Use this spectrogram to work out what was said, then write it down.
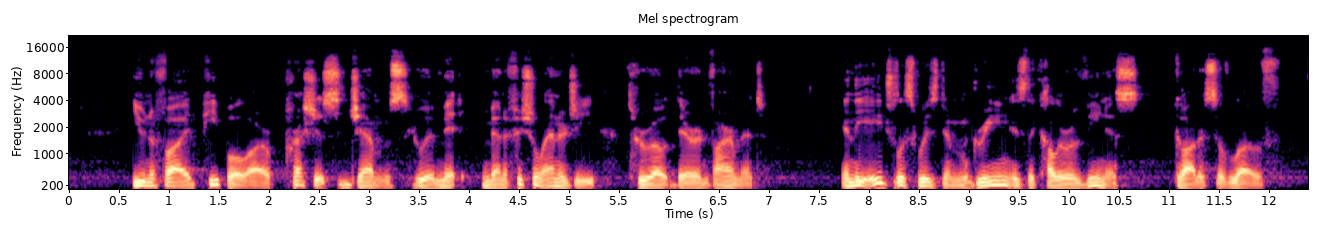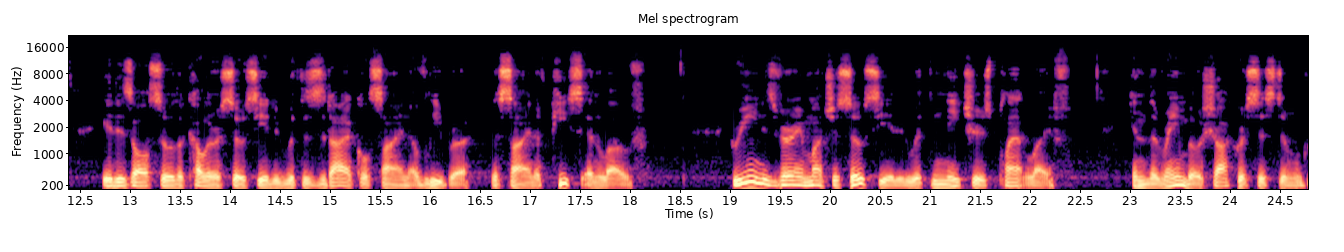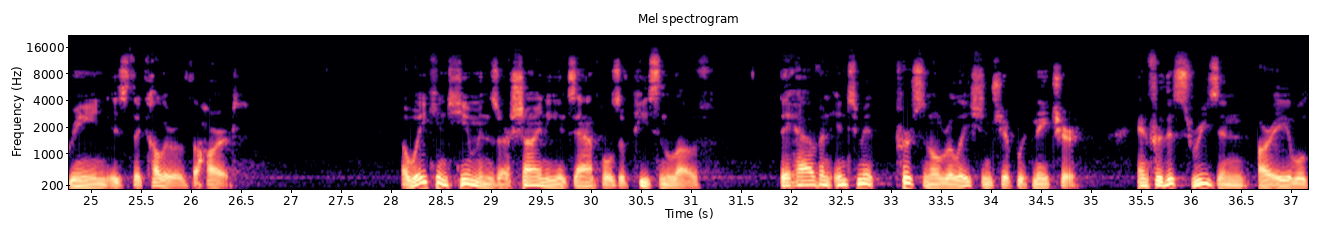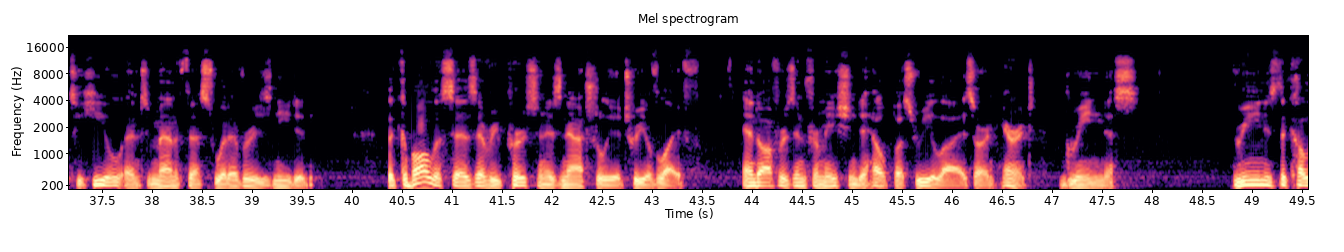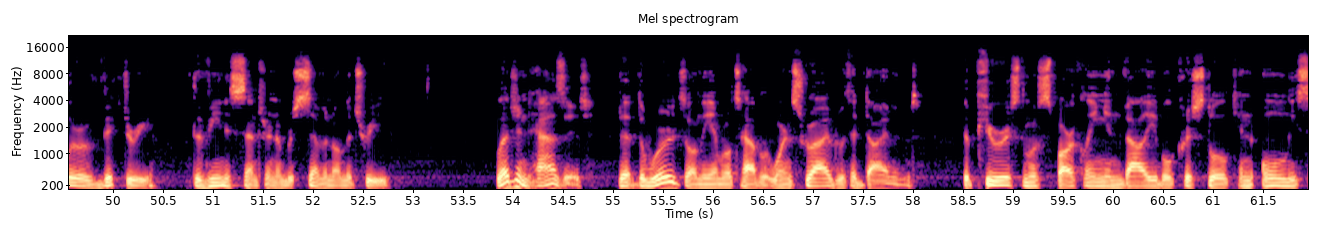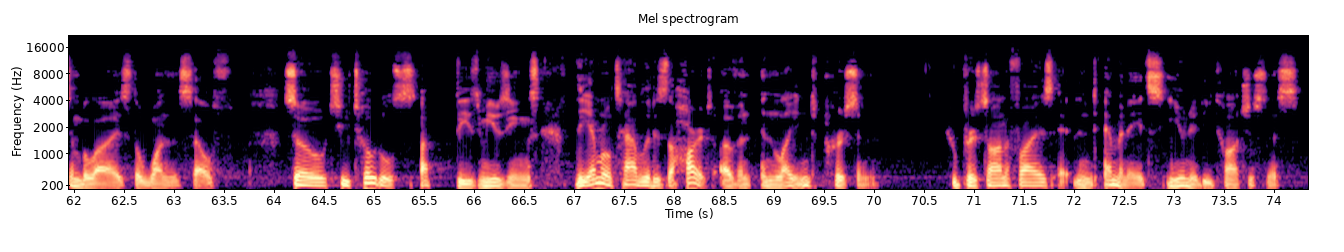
Unified people are precious gems who emit beneficial energy throughout their environment. In the ageless wisdom, green is the color of Venus, goddess of love. It is also the color associated with the zodiacal sign of Libra, the sign of peace and love. Green is very much associated with nature's plant life. In the rainbow chakra system, green is the color of the heart. Awakened humans are shining examples of peace and love. They have an intimate, personal relationship with nature, and for this reason are able to heal and to manifest whatever is needed. The Kabbalah says every person is naturally a tree of life, and offers information to help us realize our inherent greenness. Green is the color of victory, the Venus center, number seven on the tree. Legend has it that the words on the emerald tablet were inscribed with a diamond. The purest, most sparkling, and valuable crystal can only symbolize the one self. So, to total up these musings, the emerald tablet is the heart of an enlightened person who personifies and emanates unity consciousness.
